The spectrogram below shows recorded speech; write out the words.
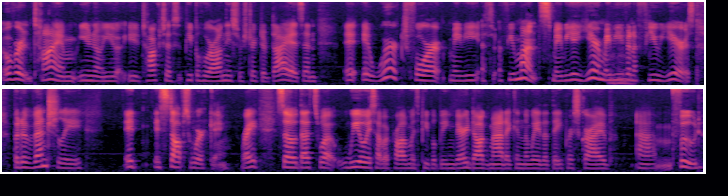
over time, you know, you you talk to people who are on these restrictive diets, and it, it worked for maybe a, th- a few months, maybe a year, maybe mm-hmm. even a few years, but eventually, it it stops working, right? So that's what we always have a problem with people being very dogmatic in the way that they prescribe um, food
